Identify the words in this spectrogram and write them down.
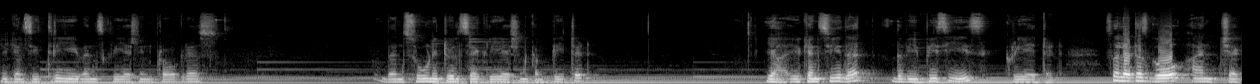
you can see three events creation in progress then soon it will say creation completed yeah you can see that the VPC is created so let us go and check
